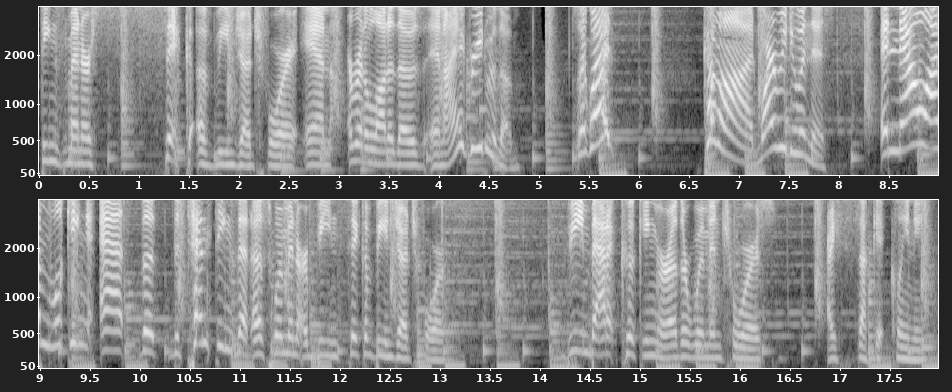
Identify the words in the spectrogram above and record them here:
things men are sick of being judged for. And I read a lot of those and I agreed with them. I was like, what? Come on, why are we doing this? And now I'm looking at the, the 10 things that us women are being sick of being judged for being bad at cooking or other women chores. I suck at cleaning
